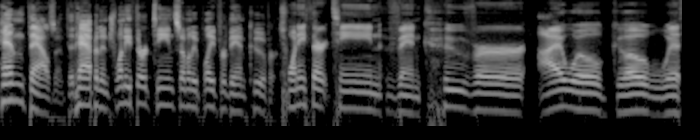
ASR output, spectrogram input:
10,000th? It happened in 2013, someone who played for Vancouver. 2013 Vancouver. I will go with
